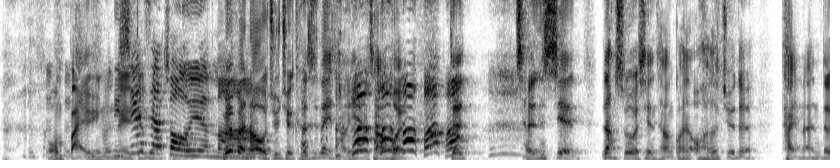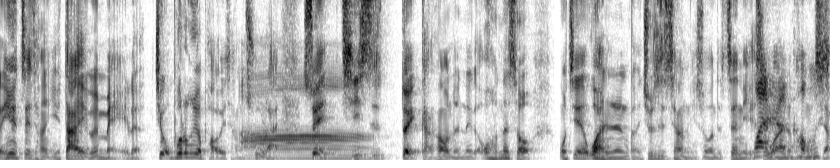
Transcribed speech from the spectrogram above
我们白运了那一你现在在个秒抱怨吗？没有，没有然后我就觉得，可是那场演唱会 的呈现，让所有现场观众哇都觉得太难得，因为这场也大家以为没了，结果扑通又跑一场出来，哦所以其实对港澳的那个，哦，那时候我记得万人，就是像你说的，这里也是万人空巷。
